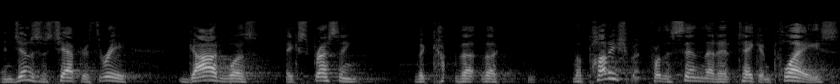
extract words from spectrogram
in Genesis chapter 3, God was expressing the, the, the, the punishment for the sin that had taken place.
